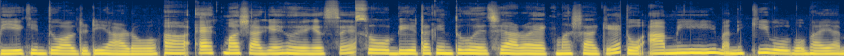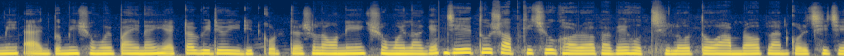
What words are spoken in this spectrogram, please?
বিয়ে কিন্তু অলরেডি আরও এক মাস আগে হয়ে গেছে। সো বিয়েটা কিন্তু হয়েছে আরও এক মাস আগে। তো আমি মানে কি বলব ভাই, আমি একদমই সময় পাই নাই। একটা ভিডিও এডিট করতে আসলে অনেক সময় লাগে। যেহেতু সবকিছু ঘরোয়া ভাবে হচ্ছিল, তো আমরাও প্ল্যান করেছি যে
